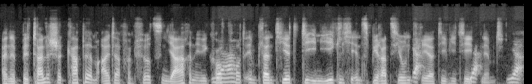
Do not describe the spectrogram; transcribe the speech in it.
eine metallische Kappe im Alter von 14 Jahren in die Kopfhaut implantiert, die ihn jegliche Inspiration, Ja. Kreativität Ja. nimmt. Ja,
